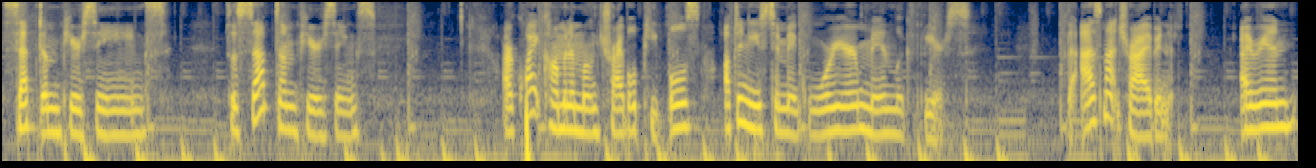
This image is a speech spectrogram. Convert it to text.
Septum piercings. So, septum piercings are quite common among tribal peoples, often used to make warrior men look fierce. The Asmat tribe in Irian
